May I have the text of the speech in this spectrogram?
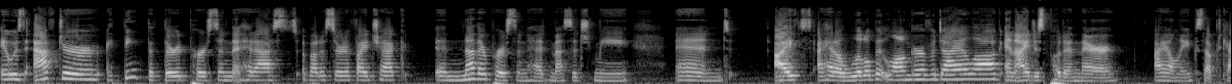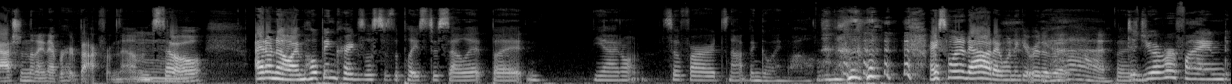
it was after I think the third person that had asked about a certified check, another person had messaged me and I I had a little bit longer of a dialogue and I just put in there I only accept cash and then I never heard back from them. Mm. So I don't know. I'm hoping Craigslist is the place to sell it, but yeah, I don't so far it's not been going well. I just want it out. I want to get rid of it. But did you ever find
